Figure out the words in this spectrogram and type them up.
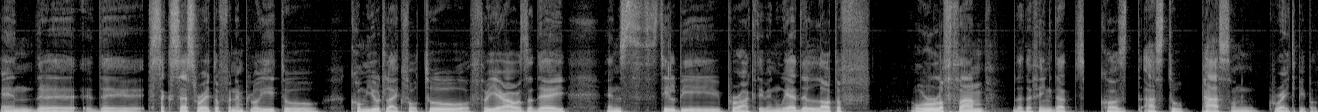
And the the success rate of an employee to commute like for two or three hours a day and still be proactive. And we had a lot of rule of thumb that I think that caused us to pass on great people.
